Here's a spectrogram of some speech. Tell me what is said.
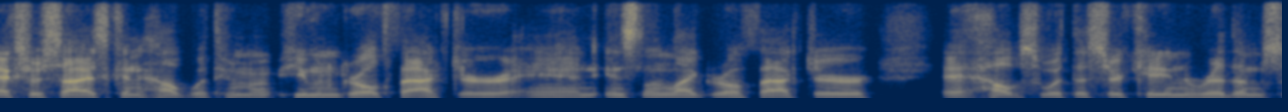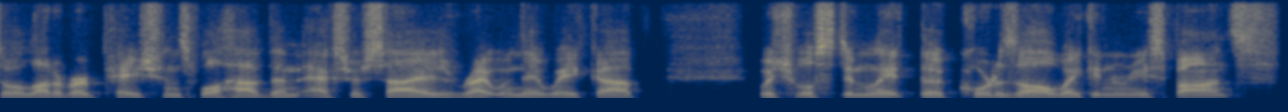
Exercise can help with hum- human growth factor and insulin like growth factor. It helps with the circadian rhythm. So, a lot of our patients will have them exercise right when they wake up, which will stimulate the cortisol awakening response.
